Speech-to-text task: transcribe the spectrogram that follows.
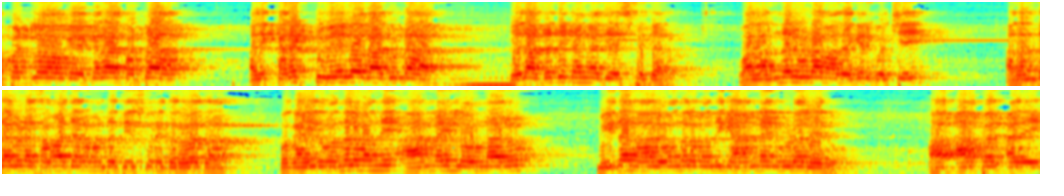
అప్పట్లో ఒక ఎకరా పట్ట అది కరెక్ట్ వేలో కాకుండా ఏదో అడ్డదిడ్డంగా చేసి పెట్టారు. వాళ్ళందరూ కూడా మా దగ్గరికి వచ్చి అదంతా కూడా సమాచారం అంతా తీసుకునే తర్వాత ఒక ఐదు వందల మంది ఆన్లైన్లో ఉన్నారు. మిగతా నాలుగు వందల మందికి ఆన్లైన్ కూడా లేదు. ఆ- అది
